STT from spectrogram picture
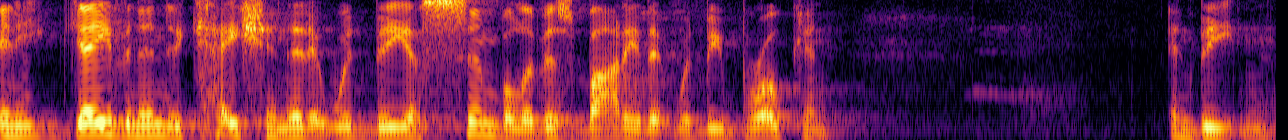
and he gave an indication that it would be a symbol of his body that would be broken and beaten.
